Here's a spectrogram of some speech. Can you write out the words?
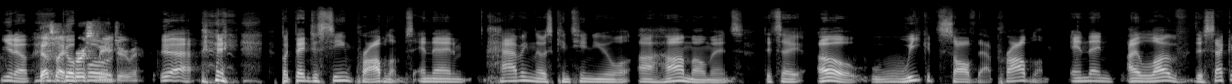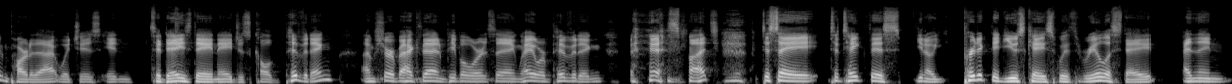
you know, that's my first forward. major. Yeah. but then just seeing problems and then having those continual aha moments that say, oh, we could solve that problem. And then I love the second part of that, which is in today's day and age, it's called pivoting. I'm sure back then people weren't saying, hey, we're pivoting as much to say, to take this, you know, predicted use case with real estate and then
